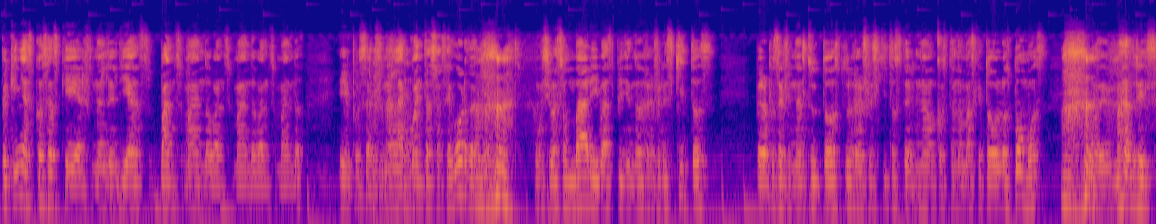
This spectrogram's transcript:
pequeñas cosas que al final del día van sumando, van sumando, van sumando. Y pues al final la cuenta se hace gorda, ¿no? Como si vas a un bar y vas pidiendo refresquitos, pero pues al final tú, todos tus refresquitos terminan costando más que todos los pomos. Como de madres.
